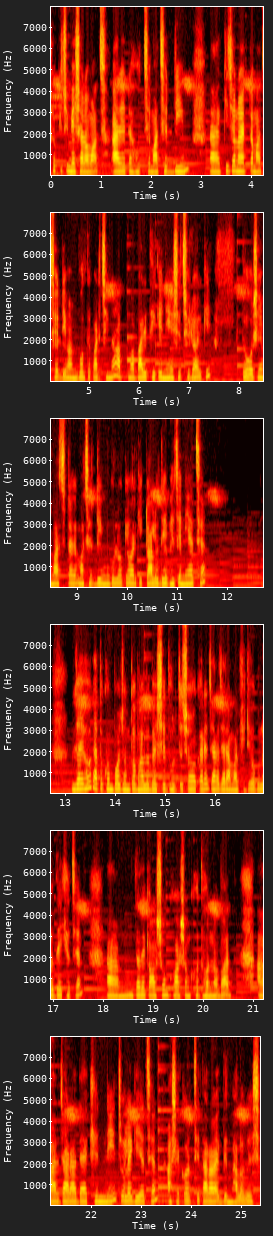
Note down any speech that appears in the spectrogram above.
সব কিছু মেশানো মাছ। আর এটা হচ্ছে মাছের ডিম। কি যেন একটা মাছের ডিম আমি বলতে পারছি না। বাড়ি থেকে নিয়ে এসেছিল আর কি। তো সেই মাছটা মাছের ডিমগুলোকেও আর কি একটু আলু দিয়ে ভেজে নিয়েছে। যাই হোক এতক্ষণ পর্যন্ত ভালোবেসে ধৈর্য সহকারে যারা, যারা আমার ভিডিওগুলো দেখেছেন তাদেরকে অসংখ্য, অসংখ্য ধন্যবাদ। আর যারা দেখেননি চলে গিয়েছেন, আশা করছি তারাও একদিন ভালোবেসে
